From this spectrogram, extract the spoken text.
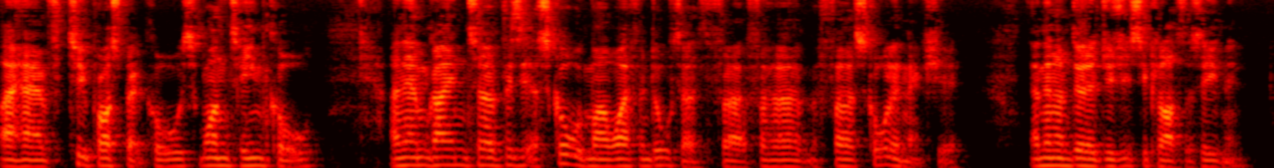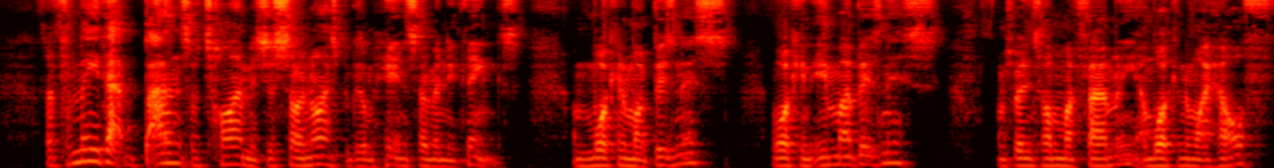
I have two prospect calls, one team call, and then I'm going to visit a school with my wife and daughter for, for her for her schooling next year. And then I'm doing a jiu-jitsu class this evening. So for me, that balance of time is just so nice because I'm hitting so many things. I'm working on my business, I'm working in my business, I'm spending time with my family, I'm working on my health,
